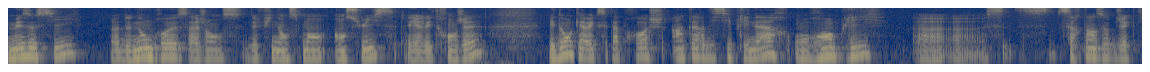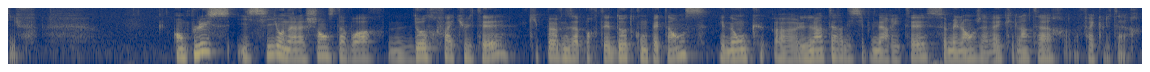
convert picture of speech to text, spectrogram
mais aussi euh, de nombreuses agences de financement en Suisse et à l'étranger. Et donc avec cette approche interdisciplinaire, on remplit euh, certains objectifs. En plus, ici, on a la chance d'avoir d'autres facultés qui peuvent nous apporter d'autres compétences et donc euh, l'interdisciplinarité se mélange avec l'interfacultaire.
